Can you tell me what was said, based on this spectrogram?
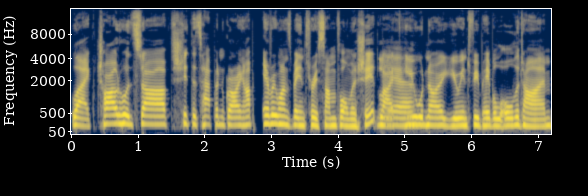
like childhood stuff, shit that's happened growing up, everyone's been through some form of shit. Like Yeah. you would know, you interview people all the time.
